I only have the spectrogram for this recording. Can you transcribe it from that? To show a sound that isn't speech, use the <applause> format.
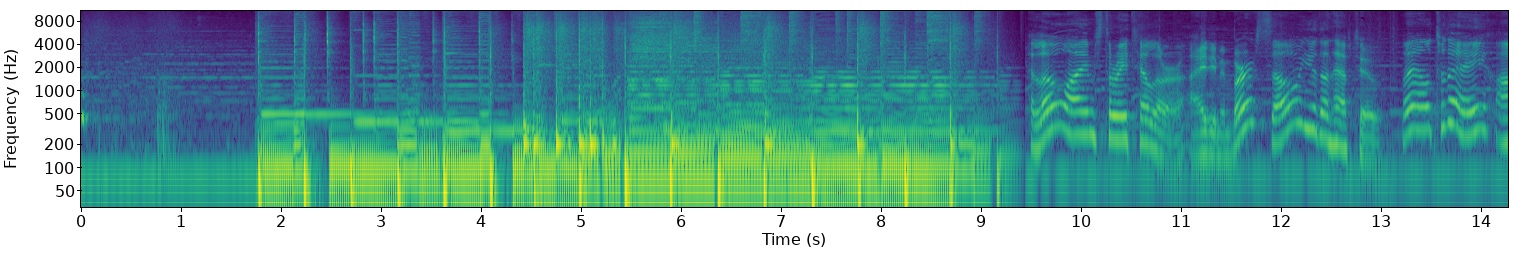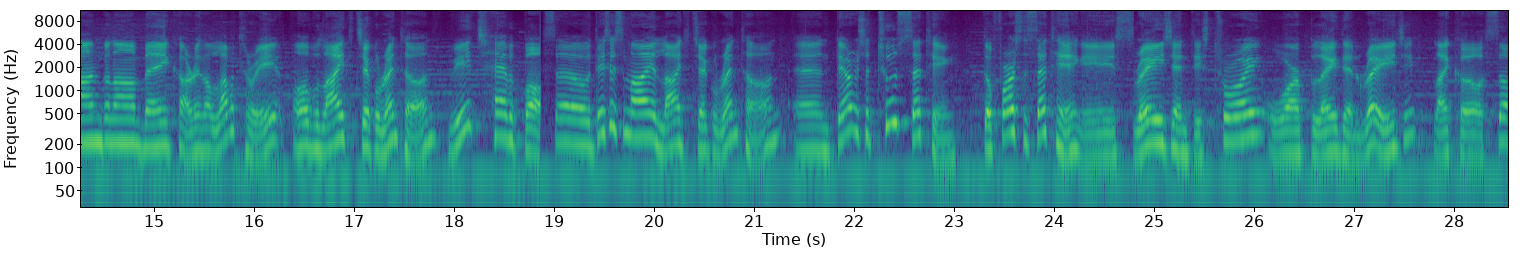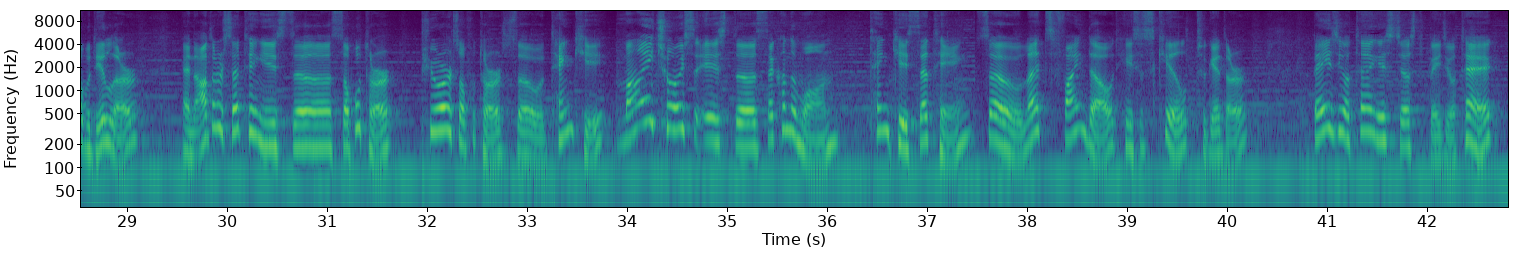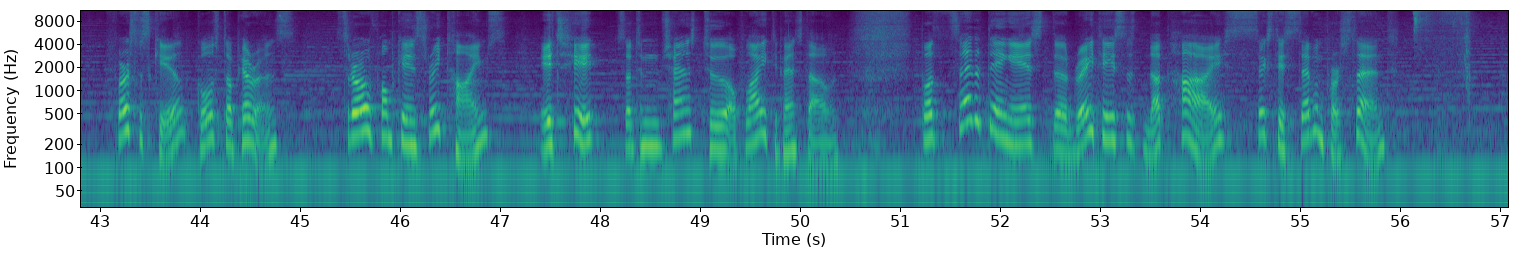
I'm Storyteller. I remember, so you don't have to. Well, today I'm gonna make Arena Laboratory of Light Jack-O-Lantern, which have buff. So this is my Light Jack-O-Lantern, and there is a two setting. The first setting is Rage and Destroy or Blade and Rage, like a sub-dealer. And other setting is the supporter, pure supporter, so tanky. My choice is the second one, tanky setting, so let's find out his skill together. Basic attack is just basic attack. First skill, Ghost Appearance. Throw pumpkin 3 times. Each hit, certain chance to apply defense down. But sad thing is, the rate is not high, 67%.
